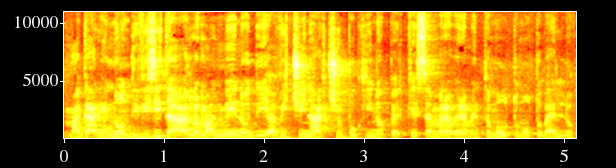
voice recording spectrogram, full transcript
magari non di visitarlo ma almeno di avvicinarci un pochino perché sembra veramente molto molto bello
